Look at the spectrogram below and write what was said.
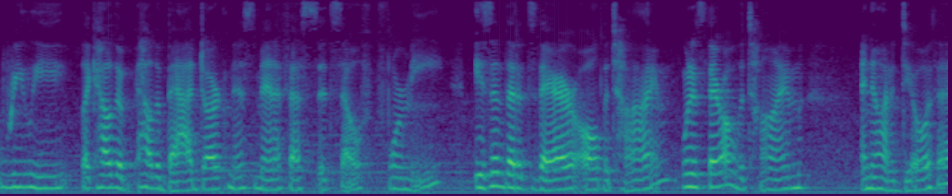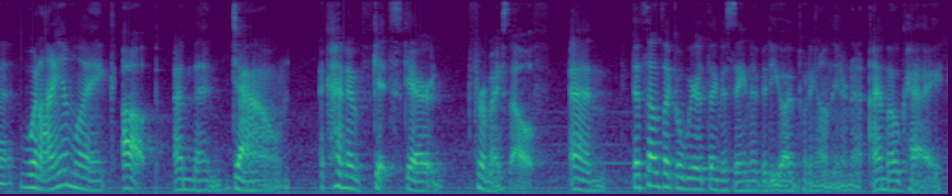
really like how the how the bad darkness manifests itself for me isn't that it's there all the time. When it's there all the time, I know how to deal with it. When I am like up and then down, I kind of get scared for myself. And that sounds like a weird thing to say in a video I'm putting on the internet. I'm okay.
